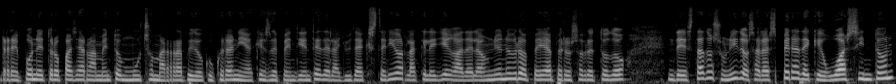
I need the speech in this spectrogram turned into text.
repone tropas y armamento mucho más rápido que Ucrania, que es dependiente de la ayuda exterior, la que le llega de la Unión Europea, pero sobre todo de Estados Unidos, a la espera de que Washington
